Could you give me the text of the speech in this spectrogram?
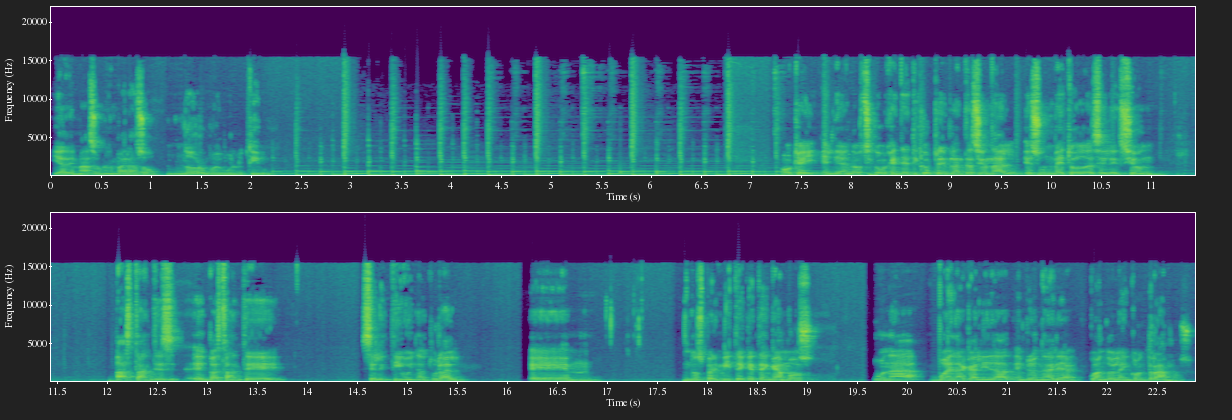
Y además un embarazo normoevolutivo. Ok, el diagnóstico genético preimplantacional es un método de selección bastante, eh, bastante selectivo y natural. Eh, nos permite que tengamos una buena calidad embrionaria cuando la encontramos.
